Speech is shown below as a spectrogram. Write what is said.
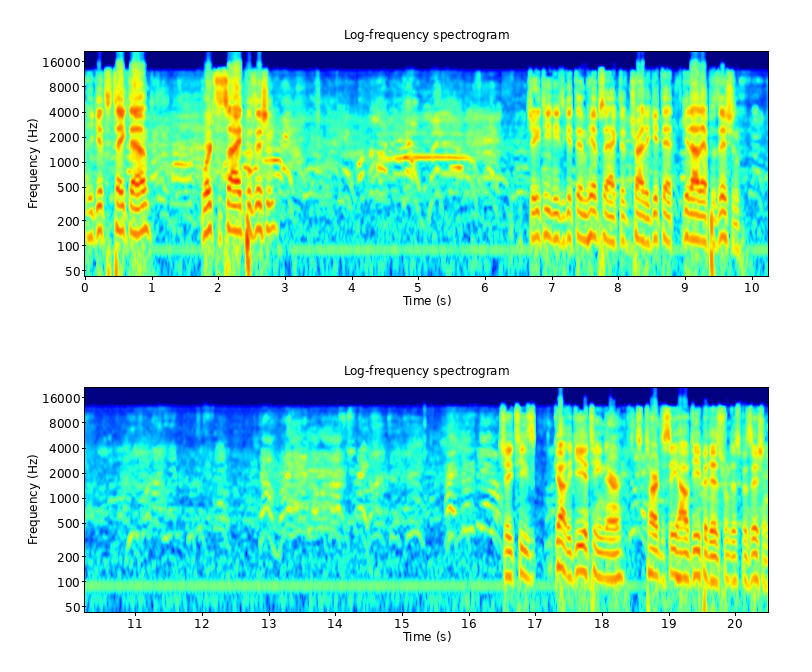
He gets takedown, works the side position. JT needs to get them hips active, try to get that get out of that position. JT's got the guillotine there. It's hard to see how deep it is from this position.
